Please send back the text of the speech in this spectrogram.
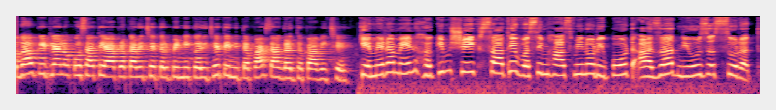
અગાઉ કેટલા લોકો સાથે આ પ્રકારે છેતરપિંડી કરી છે તેની તપાસ આગળ ધપાવી છે. કેમેરામેન હકીમ શેખ સાથે વસીમ હાસમીનો રિપોર્ટ આઝાદ ન્યૂઝ સુરત.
